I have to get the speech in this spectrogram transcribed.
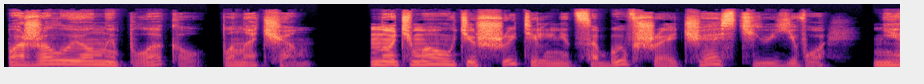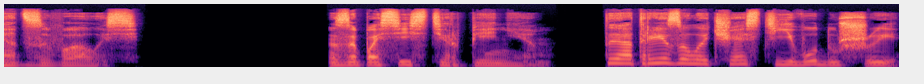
Пожалуй, он и плакал по ночам. Но тьма-утешительница, бывшая частью его, не отзывалась. «Запасись терпением. Ты отрезала часть его души,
